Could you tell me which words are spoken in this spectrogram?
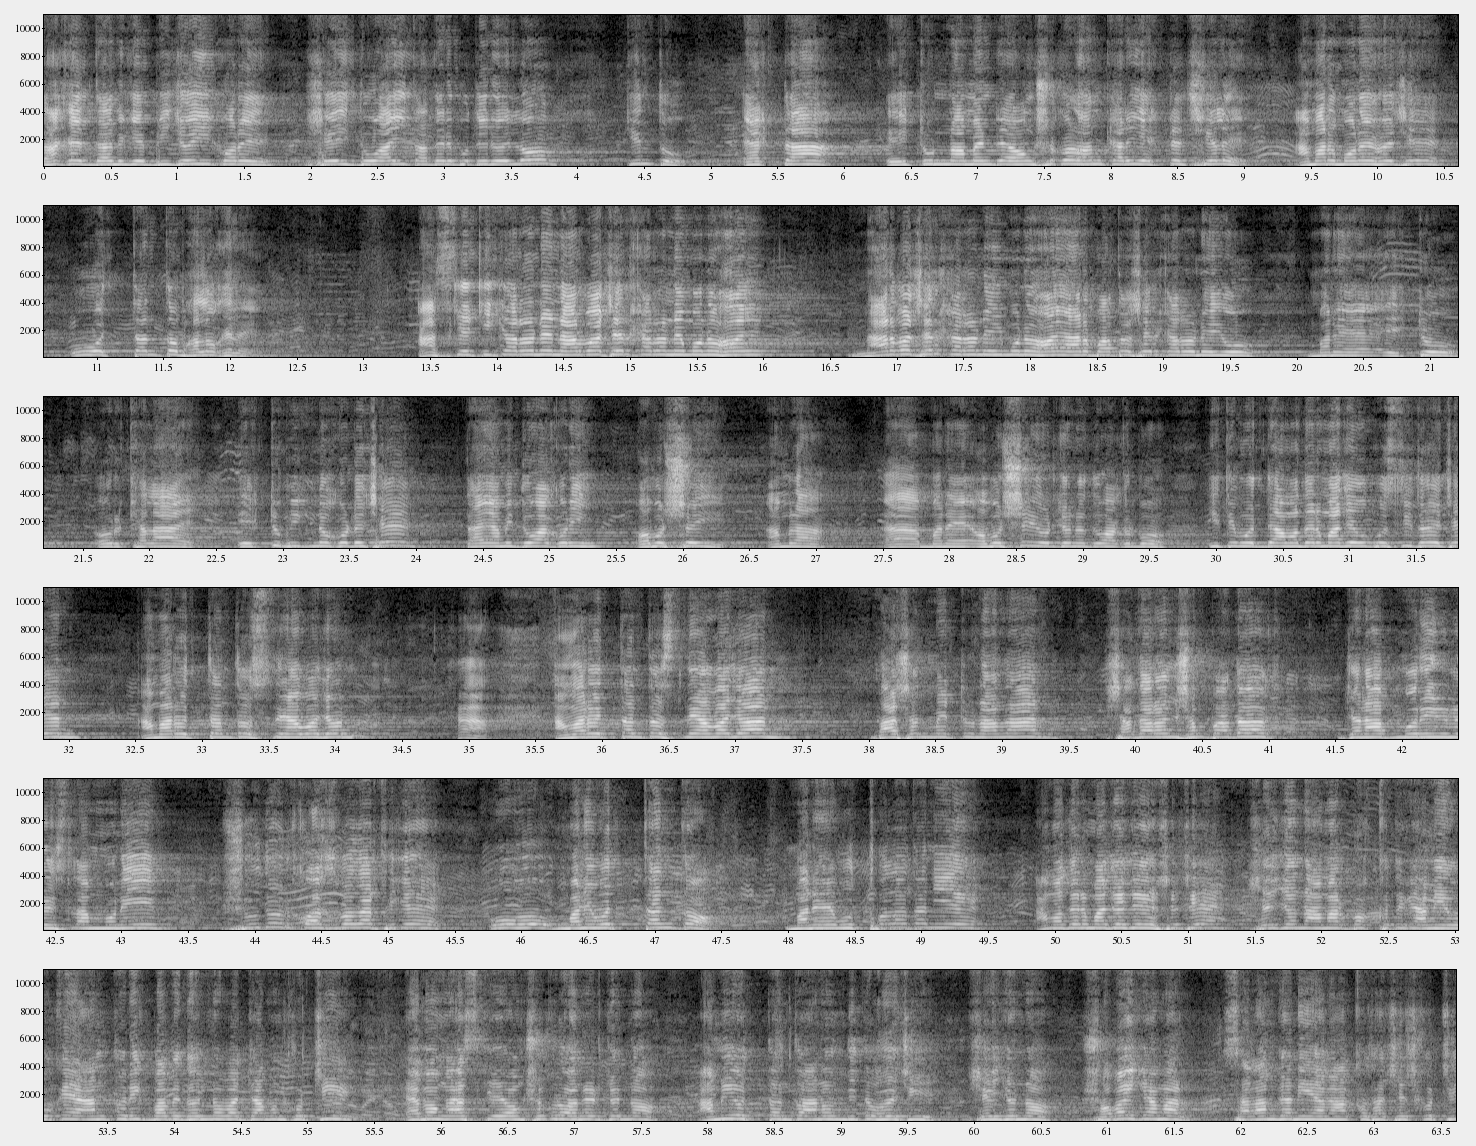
তাকে তাদেরকে বিজয়ী করে, সেই দোয়াই তাদের প্রতি রইল। কিন্তু একটা এই টুর্নামেন্টে অংশগ্রহণকারী একটা ছেলে আমার মনে হয়েছে ও অত্যন্ত ভালো খেলে। আজকে কি কারণে? নার্ভাসের কারণে মনে হয়। নার্ভাসের কারণেই মনে হয় আর বাতাসের কারণেই ও মানে একটু ওর খেলায় একটু বিঘ্ন ঘটেছে। তাই আমি দোয়া করি, অবশ্যই আমরা মানে অবশ্যই ওর জন্য দোয়া করব। ইতিমধ্যে আমাদের মাঝে উপস্থিত হয়েছেন আমার অত্যন্ত স্নেহভাজন। হ্যাঁ আমার অত্যন্ত স্নেহভাজন ভাষণ মেট্রু নানার সাধারণ সম্পাদক জনাব মনিরুল ইসলাম মনির, সুদূর কক্সবাজার থেকে ও মানে অত্যন্ত মানে উৎফলতা নিয়ে আমাদের মাঝে যে এসেছে, সেই জন্য আমার পক্ষ থেকে আমি ওকে আন্তরিকভাবে ধন্যবাদ জ্ঞাপন করছি এবং আজকে অংশগ্রহণের জন্য আমি অত্যন্ত আনন্দিত হয়েছি। সেই জন্য সবাইকে আমার সালাম জানিয়ে আমার কথা শেষ করছি।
